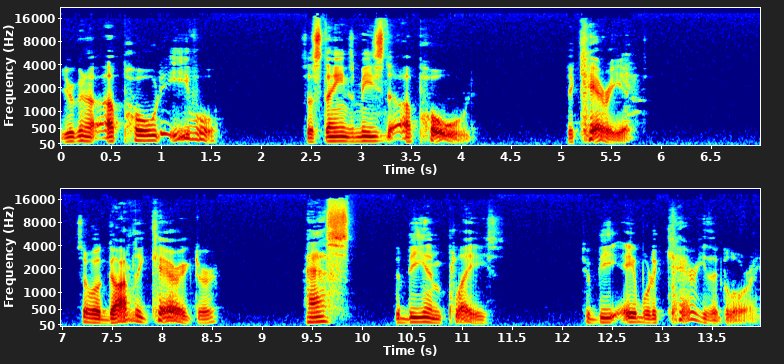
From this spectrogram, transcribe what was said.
You're going to uphold evil. Sustains means to uphold, to carry it. So a godly character has to be in place to be able to carry the glory.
